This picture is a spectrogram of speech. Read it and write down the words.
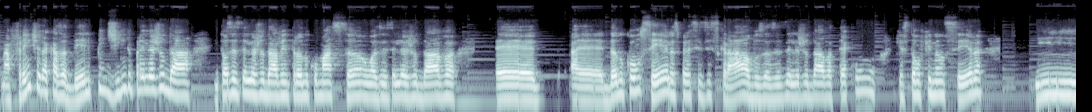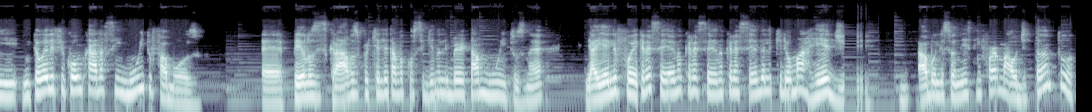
na, frente da casa dele pedindo para ele ajudar. Então, às vezes, ele ajudava entrando com uma ação, às vezes, ele ajudava é, é, dando conselhos para esses escravos, às vezes, ele ajudava até com questão financeira. E então ele ficou um cara assim muito famoso é, pelos escravos porque ele estava conseguindo libertar muitos, né? E aí ele foi crescendo, crescendo, crescendo, ele criou uma rede abolicionista informal de tanto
